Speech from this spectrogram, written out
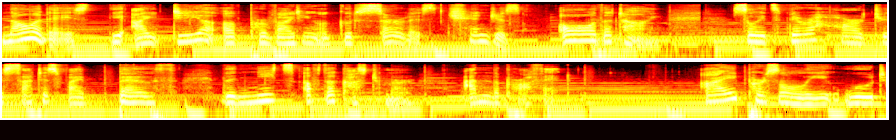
nowadays, the idea of providing a good service changes all the time. So it's very hard to satisfy both the needs of the customer and the profit. I personally would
